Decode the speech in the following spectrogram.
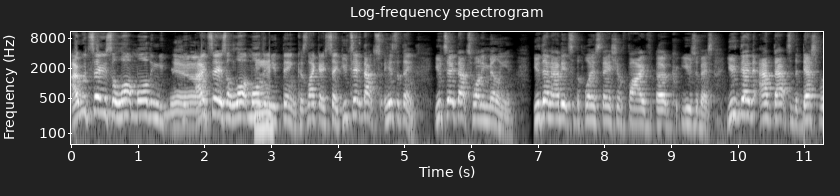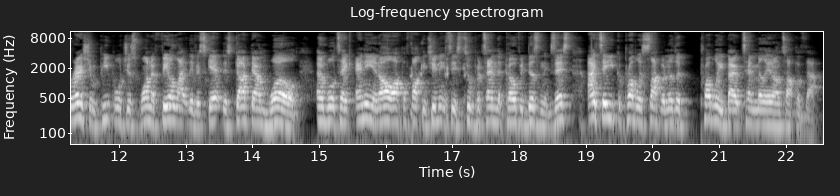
I would say it's a lot more than you. Yeah. I'd say it's a lot more than Mhm. you think. Because, like I said, you take that. Here's the thing: you take that 20 million. You then add it to the PlayStation 5 uh, user base. You then add that to the desperation people just want to feel like they've escaped this goddamn world and will take any and all opportunities to pretend that COVID doesn't exist. I'd say you could probably slap another, probably about 10 million on top of that.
